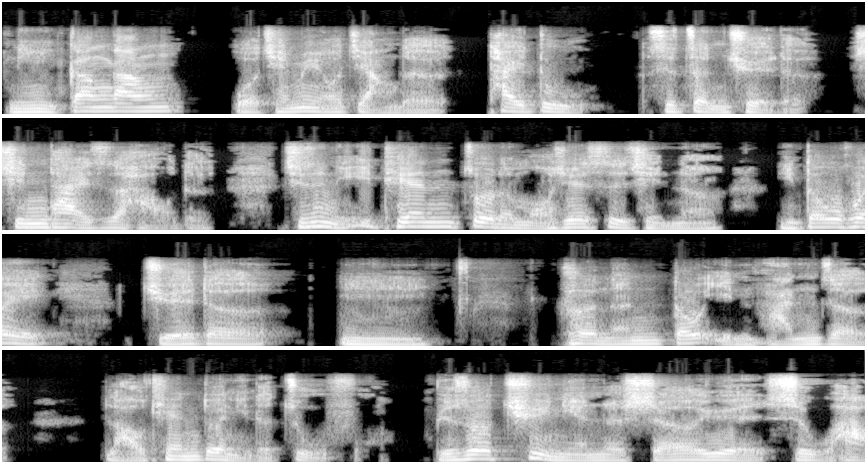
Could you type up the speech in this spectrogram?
你刚刚我前面有讲的态度是正确的，心态是好的，其实你一天做的某些事情呢，你都会觉得，嗯，可能都隐含着老天对你的祝福。比如说去年的十二月十五号，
